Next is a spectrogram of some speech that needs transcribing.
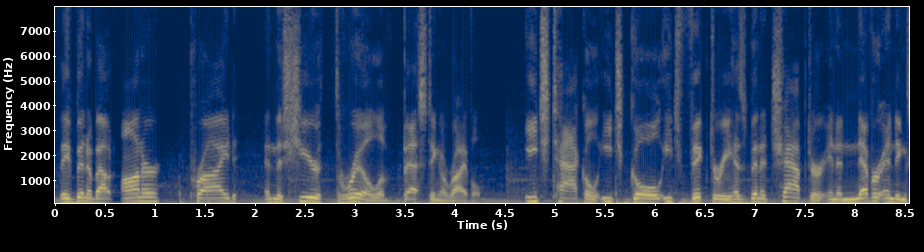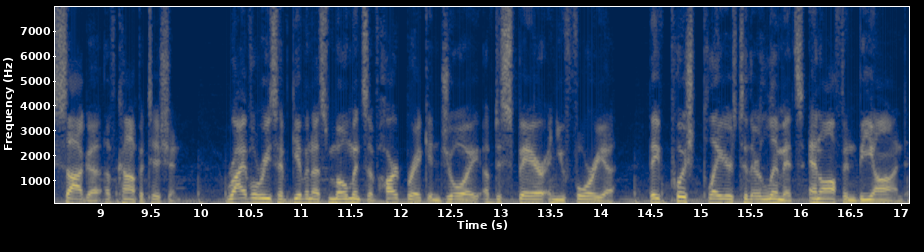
They've been about honor, pride, and the sheer thrill of besting a rival. Each tackle, each goal, each victory has been a chapter in a never-ending saga of competition. Rivalries have given us moments of heartbreak and joy, of despair and euphoria. They've pushed players to their limits and often beyond.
